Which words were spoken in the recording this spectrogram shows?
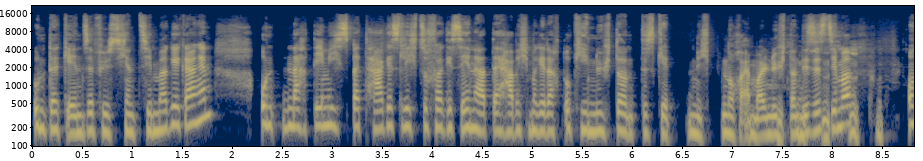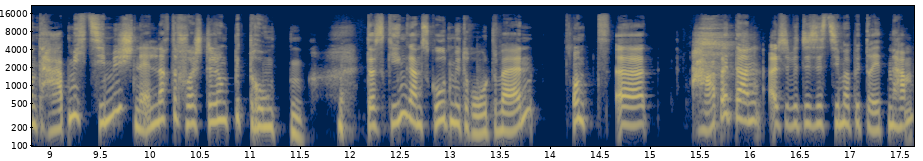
unter Gänsefüßchen Zimmer gegangen. Und nachdem ich es bei Tageslicht zuvor gesehen hatte, habe ich mir gedacht, okay, nüchtern, das geht nicht noch einmal nüchtern, dieses Zimmer. und habe mich ziemlich schnell nach der Vorstellung betrunken. Das ging ganz gut mit Rotwein und äh, habe dann, als wir dieses Zimmer betreten haben,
